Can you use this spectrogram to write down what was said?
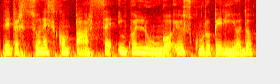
le persone scomparse in quel lungo e oscuro periodo.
